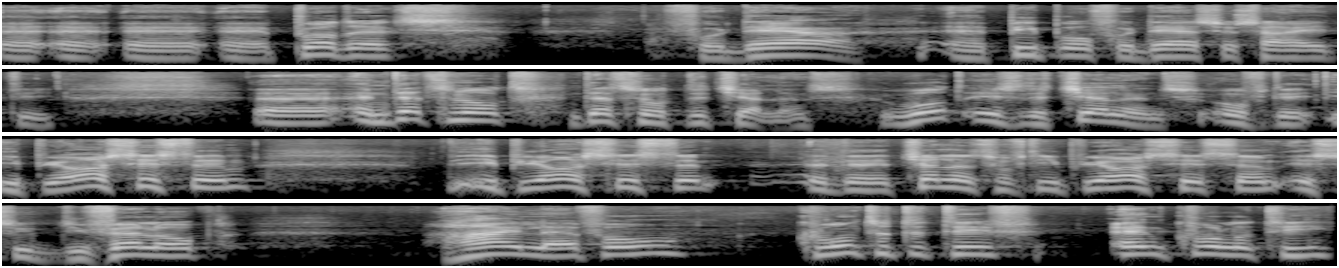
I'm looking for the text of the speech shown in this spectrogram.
uh, uh, uh, products for their people, for their society. and that's not, that's not the challenge. What is the challenge of the EPR system? The EPR system, the challenge of the EPR system is to develop high-level, quantitative and quality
